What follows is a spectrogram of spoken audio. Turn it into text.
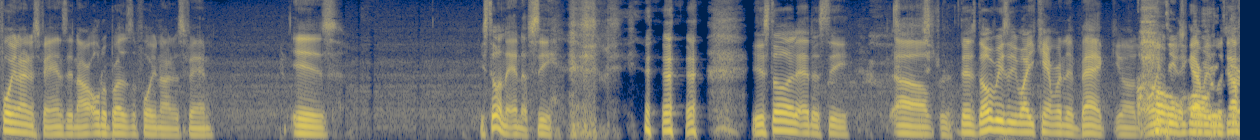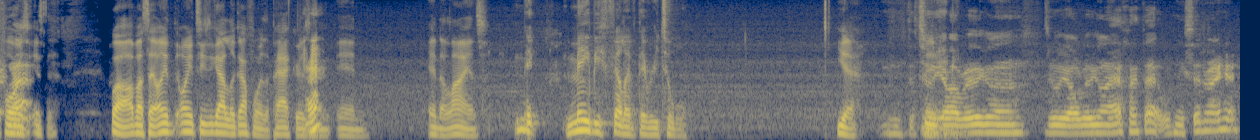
49ers fans and our older brothers of 49ers fan is you're still in the NFC. you're still in the NFC. Um, there's no reason why you can't run it back. You know, the only teams you got to Oh, really oh, look out for there is, not? is the, well, I'm about to say only only teams you got to look out for are the Packers Huh? and, and and the Lions. Maybe Phil if they retool. Yeah, The two Yeah. y'all really gonna two of y'all really gonna act like that with me sitting right here?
